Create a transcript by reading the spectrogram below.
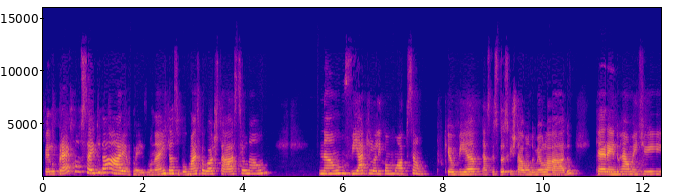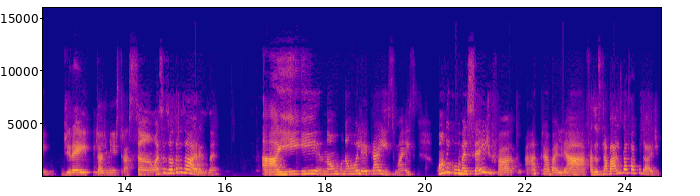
pelo preconceito da área mesmo, né? Então, assim, por mais que eu gostasse, eu não não via aquilo ali como uma opção, porque eu via as pessoas que estavam do meu lado querendo realmente direito, administração, essas outras áreas, né? Aí não não olhei para isso, mas quando eu comecei de fato a trabalhar, a fazer os trabalhos da faculdade,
